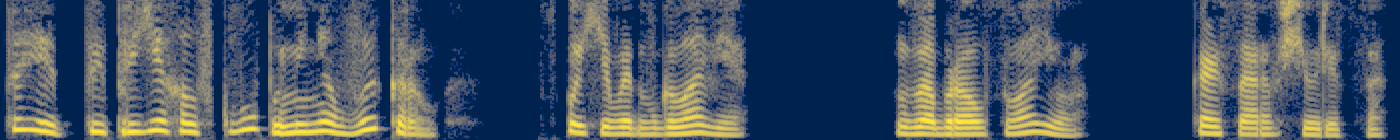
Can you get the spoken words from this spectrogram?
ты, ты приехал в клуб и меня выкрал?» Вспыхивает в голове. Забрал свое. Кайсаров щурится.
